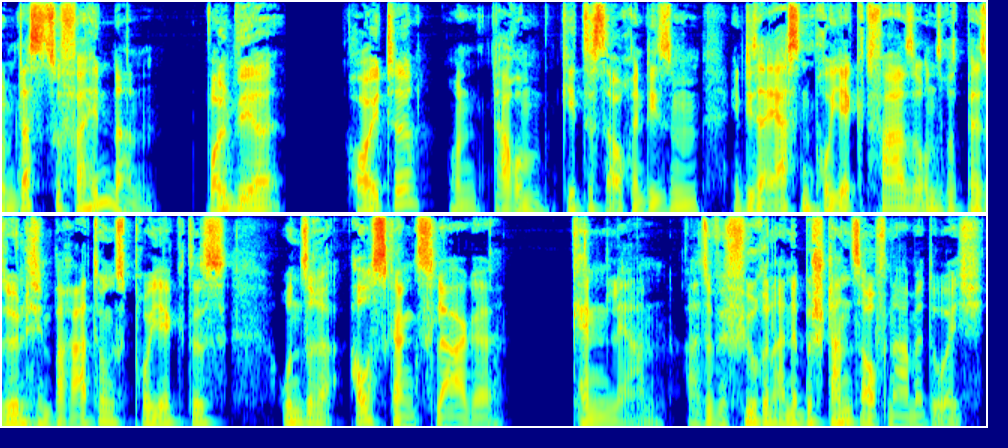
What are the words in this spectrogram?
um das zu verhindern, wollen wir heute, und darum geht es auch in diesem, in dieser ersten Projektphase unseres persönlichen Beratungsprojektes, unsere Ausgangslage kennenlernen. Also wir führen eine Bestandsaufnahme durch.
